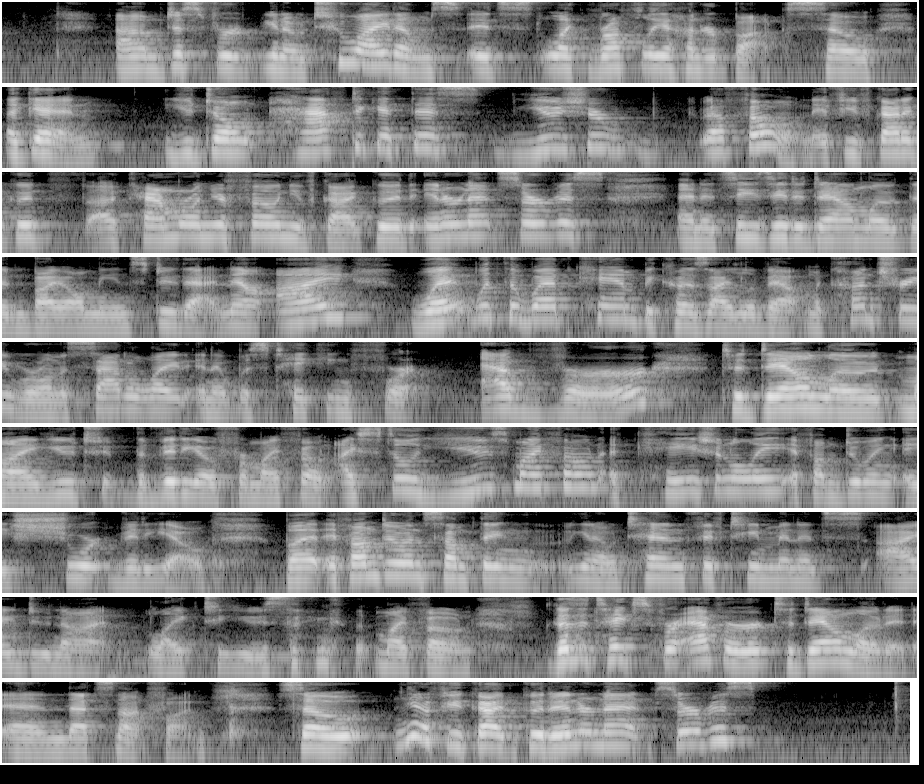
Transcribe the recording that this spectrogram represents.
um, just for you know two items it's like roughly a hundred bucks so again you don't have to get this. Use your uh, phone. If you've got a good uh, camera on your phone, you've got good internet service, and it's easy to download, then by all means do that. Now, I went with the webcam because I live out in the country. We're on a satellite, and it was taking forever ever to download my YouTube, the video from my phone. I still use my phone occasionally if I'm doing a short video, but if I'm doing something, you know, 10, 15 minutes, I do not like to use my phone because it takes forever to download it and that's not fun. So, you know, if you've got good internet service,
